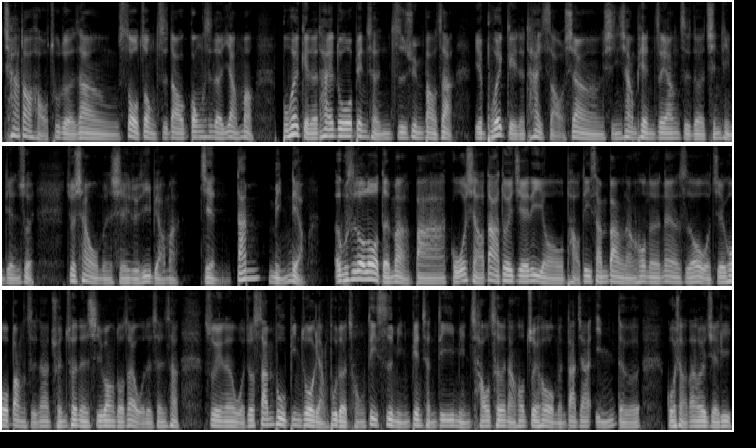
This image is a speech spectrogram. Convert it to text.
恰到好处的让受众知道公司的样貌，不会给的太多变成资讯爆炸，也不会给的太少，像形象片这样子的蜻蜓点水。就像我们写履历表嘛，简单明了。而不是漏漏等嘛，把国小大队接力哦，跑第三棒，然后呢，那个时候我接获棒子，那全村的希望都在我的身上，所以呢，我就三步并作两步的从第四名变成第一名超车，然后最后我们大家赢得国小大队接力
